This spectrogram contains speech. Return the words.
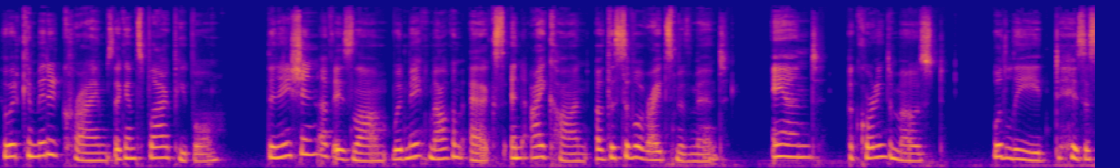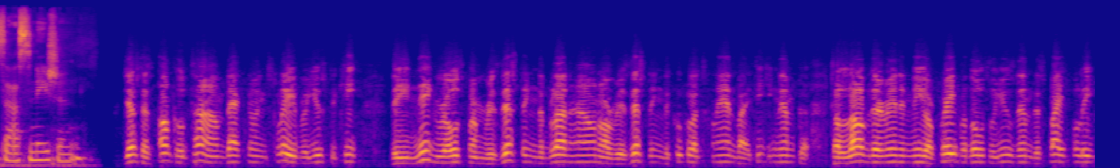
who had committed crimes against black people. The Nation of Islam would make Malcolm X an icon of the civil rights movement, and, according to most, would lead to his assassination. Just as Uncle Tom, back during slavery, used to keep the Negroes from resisting the Bloodhound or resisting the Ku Klux Klan by teaching them to, to love their enemy or pray for those who use them despitefully.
